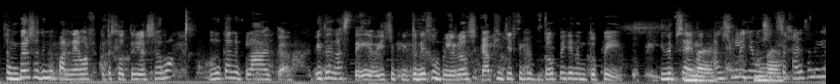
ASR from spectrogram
Θα μου πει ότι είμαι πανέμορφη και το έχω τέλειο σώμα, μου έκανε πλάκα. Ήταν αστείο, είχε, πει- τον είχαν πληρώσει κάποιοι και ήρθε και μου το είπε για να μου το πει. Είναι ψέμα. Ναι, Αν σου λέγε όμως ναι. ότι σε χάρη, θα λέγε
